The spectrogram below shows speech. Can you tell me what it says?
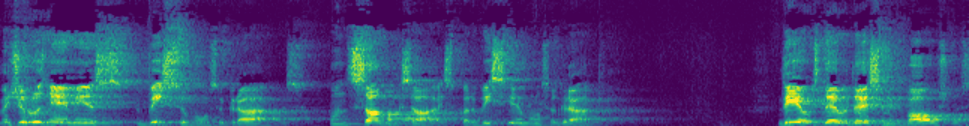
Viņš ir uzņēmies visu mūsu grēkus un samaksājis par visiem mūsu grēkiem. Dievs deva desmit baušļus.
